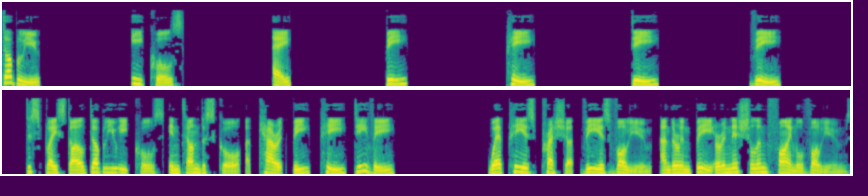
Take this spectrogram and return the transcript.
W equals A B P D V display style W equals int underscore a caret B P dV where P is pressure, V is volume, and A and B are initial and final volumes.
